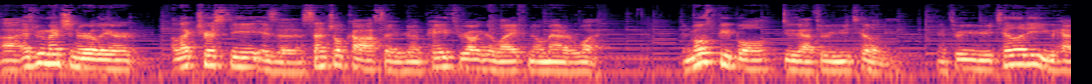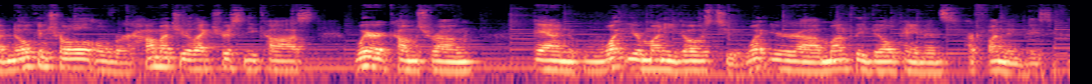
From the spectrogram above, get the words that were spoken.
Uh, as we mentioned earlier, electricity is an essential cost that you're going to pay throughout your life no matter what. And most people do that through a utility. And through your utility, you have no control over how much your electricity costs, where it comes from, and what your money goes to, what your uh, monthly bill payments are funding basically.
